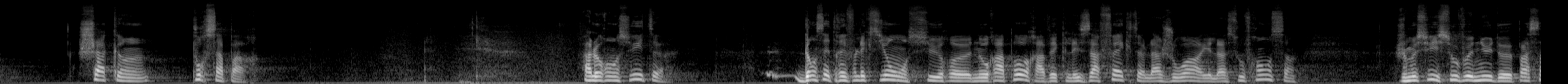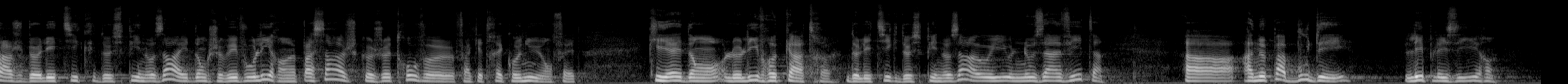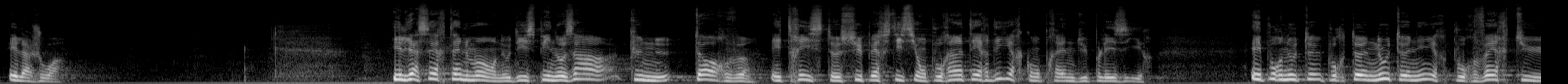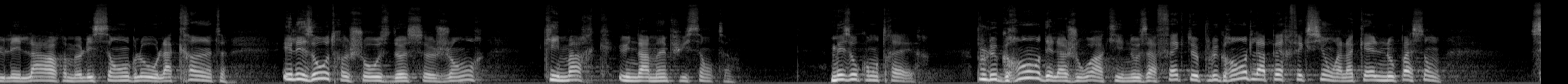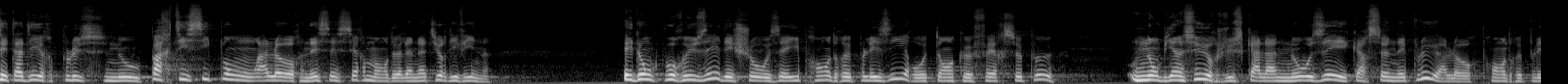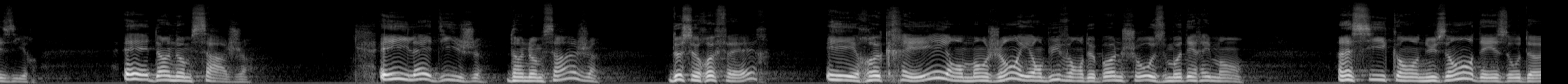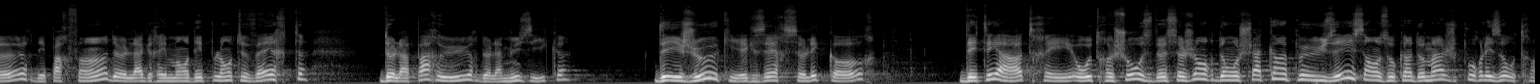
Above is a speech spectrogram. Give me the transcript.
chacun pour sa part. Alors ensuite, dans cette réflexion sur euh, nos rapports avec les affects, la joie et la souffrance, je me suis souvenu de passages de l'éthique de Spinoza et donc je vais vous lire un passage que je trouve, euh, enfin qui est très connu en fait, qui est dans le livre 4 de l'éthique de Spinoza où il nous invite à, à ne pas bouder les plaisirs et la joie. Il y a certainement, nous dit Spinoza, qu'une torve et triste superstition pour interdire qu'on prenne du plaisir et pour nous, tenir pour vertu les larmes, les sanglots, la crainte et les autres choses de ce genre qui marquent une âme impuissante. Mais au contraire, plus grande est la joie qui nous affecte, plus grande la perfection à laquelle nous passons, c'est-à-dire plus nous participons alors nécessairement de la nature divine. Et donc pour user des choses et y prendre plaisir autant que faire se peut, non bien sûr jusqu'à la nausée, car ce n'est plus alors prendre plaisir, est d'un homme sage. Et il est, dis-je, d'un homme sage de se refaire et recréé en mangeant et en buvant de bonnes choses modérément, ainsi qu'en usant des odeurs, des parfums, de l'agrément des plantes vertes, de la parure, de la musique, des jeux qui exercent les corps, des théâtres et autres choses de ce genre dont chacun peut user sans aucun dommage pour les autres.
